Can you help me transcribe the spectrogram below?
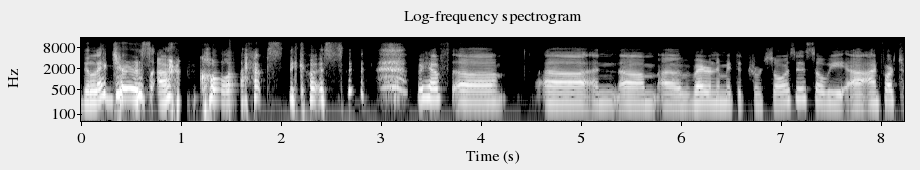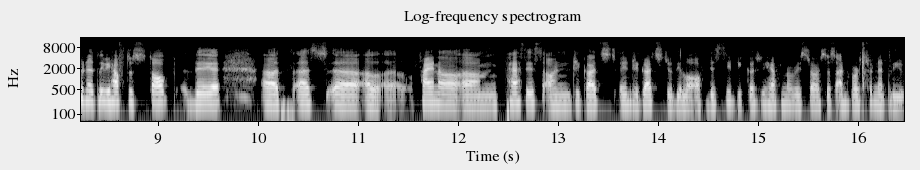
the lecturers are collapsed because we have uh, uh, and um, uh, very limited resources. So we uh, unfortunately we have to stop the uh, uh, uh, final um, thesis on regards in regards to the law of the sea because we have no resources, unfortunately.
